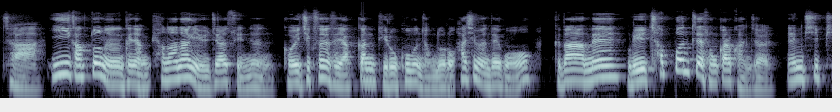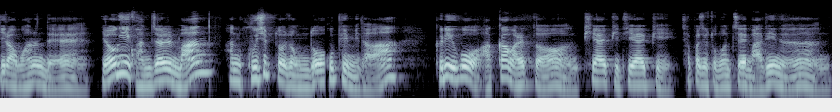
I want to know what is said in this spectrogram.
자, 이 각도는 그냥 편안하게 유지할 수 있는 거의 직선에서 약간 뒤로 구분 정도로 하시면 되고 그 다음에 우리 첫 번째 손가락 관절 MCP라고 하는데 여기 관절만 한 90도 정도 굽힙니다. 그리고 아까 말했던 PIP, DIP 첫 번째, 두 번째 마디는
